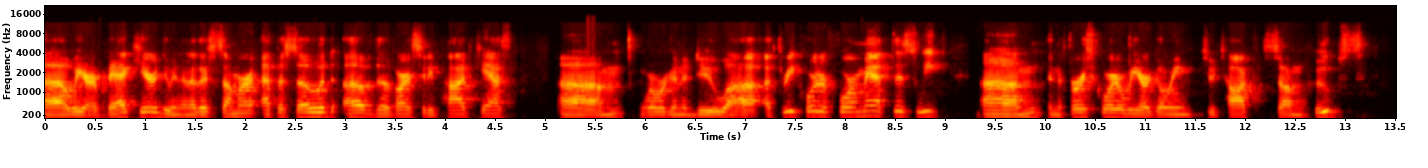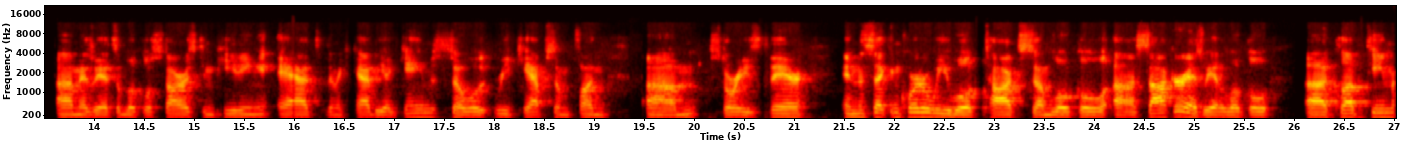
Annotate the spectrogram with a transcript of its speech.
Uh, we are back here doing another summer episode of the Varsity Podcast, um, where we're going to do uh, a three quarter format this week. Um, in the first quarter, we are going to talk some hoops um, as we had some local stars competing at the Maccabi Games. So we'll recap some fun um, stories there. In the second quarter, we will talk some local uh, soccer as we had a local uh, club team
